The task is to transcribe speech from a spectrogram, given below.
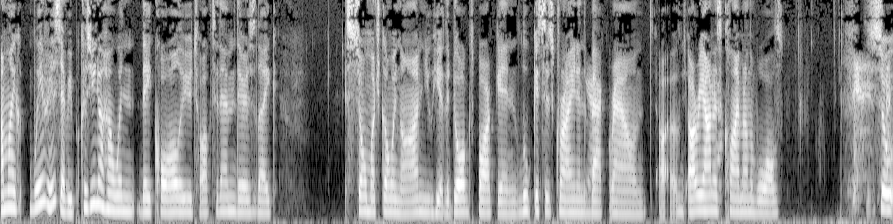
"I'm like, where is everybody? Because you know how when they call or you talk to them, there's like so much going on. You hear the dogs barking, Lucas is crying in the background, uh, Ariana's climbing on the walls." so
